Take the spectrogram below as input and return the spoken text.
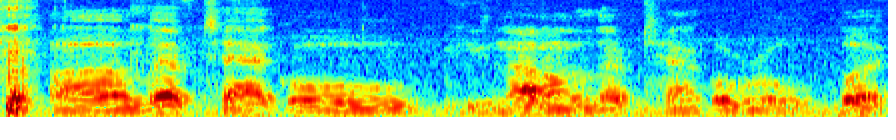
Uh, left tackle. He's not on the left tackle role, but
